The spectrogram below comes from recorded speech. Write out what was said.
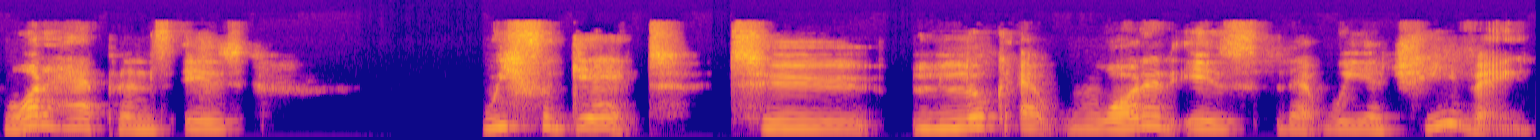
what happens is we forget to look at what it is that we're achieving,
